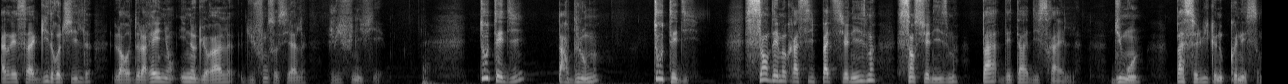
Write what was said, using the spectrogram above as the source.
adressa à Guy Rothschild lors de la réunion inaugurale du Fonds social juif unifié. Tout est dit par Blum, tout est dit. Sans démocratie, pas de sionisme, sans sionisme, pas d'État d'Israël. Du moins, pas celui que nous connaissons.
